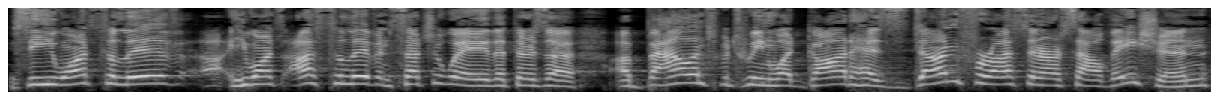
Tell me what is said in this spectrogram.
You see, he wants to live, uh, he wants us to live in such a way that there's a, a balance between what God has done for us in our salvation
